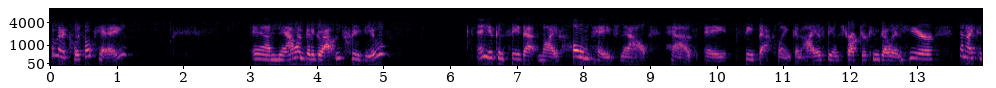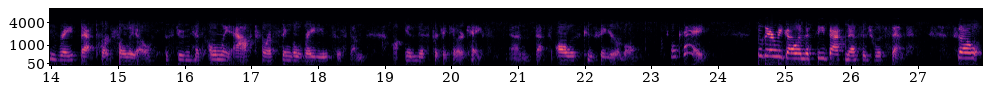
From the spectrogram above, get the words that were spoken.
So I'm going to click OK. And now I'm going to go out and preview. And you can see that my home page now has a feedback link. And I, as the instructor, can go in here and I can rate that portfolio. The student has only asked for a single rating system uh, in this particular case. And that's always configurable. Okay, so there we go, and the feedback message was sent. So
